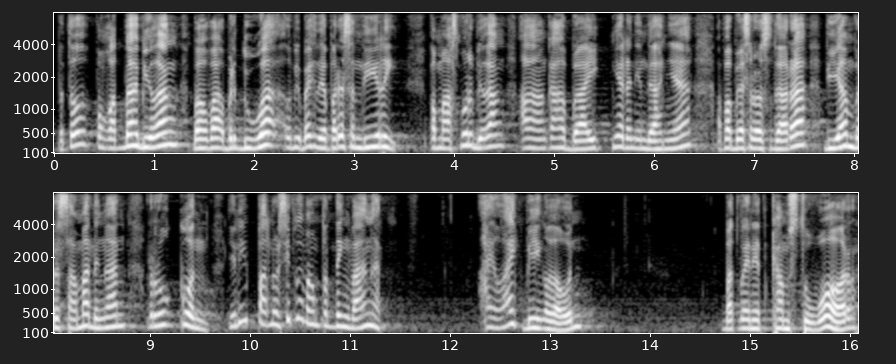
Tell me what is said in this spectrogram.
Betul? Pengkhotbah bilang bahwa berdua lebih baik daripada sendiri. Pemasmur bilang alangkah baiknya dan indahnya apabila saudara-saudara diam bersama dengan rukun. Jadi partnership itu memang penting banget. I like being alone, but when it comes to war,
